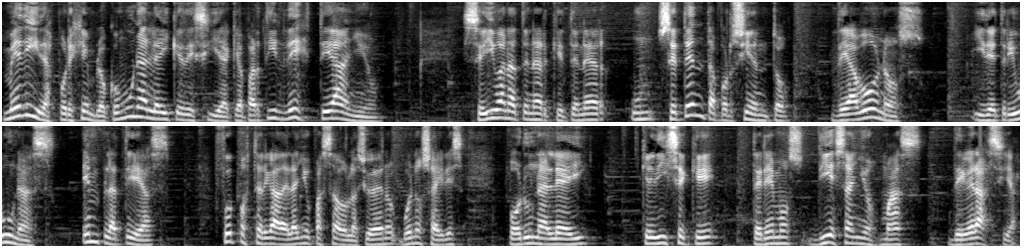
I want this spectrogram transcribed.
medidas, por ejemplo, como una ley que decía que a partir de este año se iban a tener que tener un 70% de abonos y de tribunas en plateas, fue postergada el año pasado en la ciudad de Buenos Aires por una ley que dice que tenemos 10 años más de gracia.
